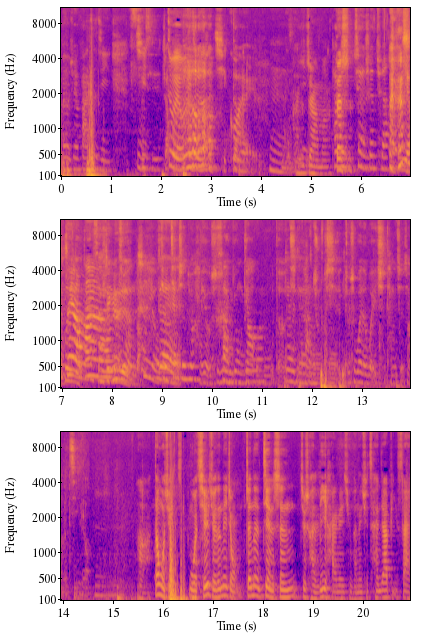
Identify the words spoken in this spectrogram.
朋友圈发自己对我就觉得很 奇怪。嗯，还是这样吗？他但是们健身圈好像也会有这样吗？是有对。健身圈还有是滥用药物的情况出现，就是为了维持他们身上的肌肉。啊，但我觉得我其实觉得那种真的健身就是很厉害那群，可能去参加比赛。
